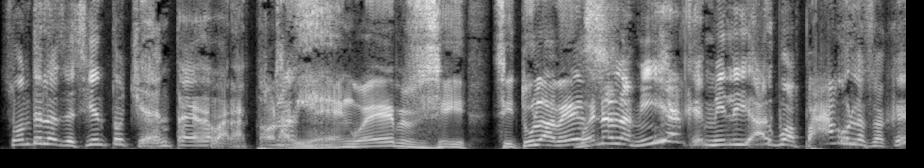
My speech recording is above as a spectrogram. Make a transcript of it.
Son de las de 180, era baratona. Está bien, güey. Pues si, si tú la ves. Buena la mía, que mil y algo apago la saqué.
